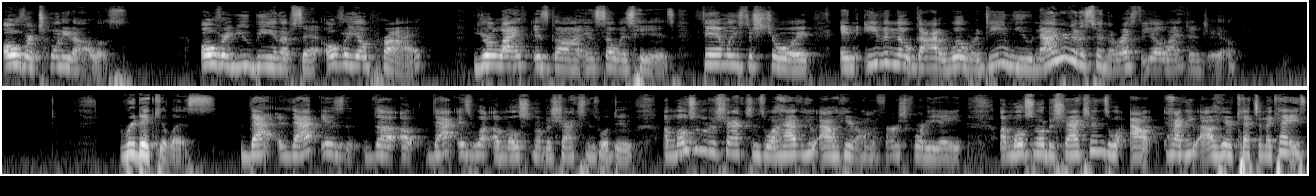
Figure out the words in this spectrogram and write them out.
over twenty dollars, over you being upset, over your pride your life is gone and so is his. Family's destroyed. And even though God will redeem you, now you're going to spend the rest of your life in jail. Ridiculous. That that is the uh, that is what emotional distractions will do. Emotional distractions will have you out here on the first 48. Emotional distractions will out have you out here catching a case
